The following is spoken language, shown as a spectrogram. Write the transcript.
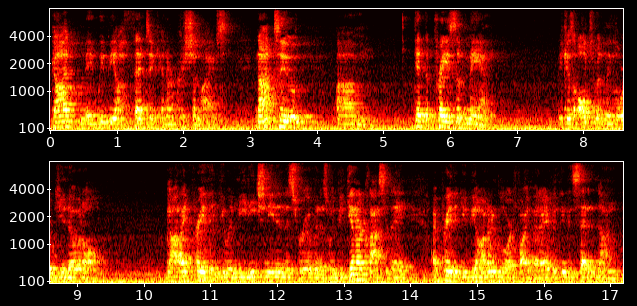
God, may we be authentic in our Christian lives, not to um, get the praise of man, because ultimately, Lord, you know it all. God, I pray that you would meet each need in this room, and as we begin our class today, I pray that you'd be honored and glorified by everything that's said and done.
